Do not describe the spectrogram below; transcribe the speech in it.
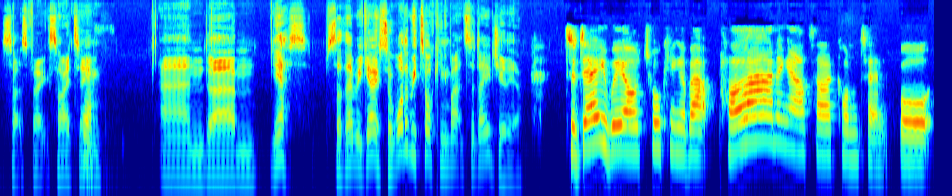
So that's very exciting. Yes. And um, yes, so there we go. So what are we talking about today, Julia? Today we are talking about planning out our content for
